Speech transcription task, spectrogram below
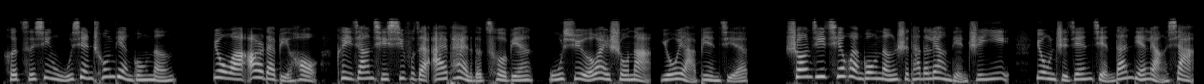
和磁性无线充电功能。用完二代笔后，可以将其吸附在 iPad 的侧边，无需额外收纳，优雅便捷。双击切换功能是它的亮点之一，用指尖简单点两下，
